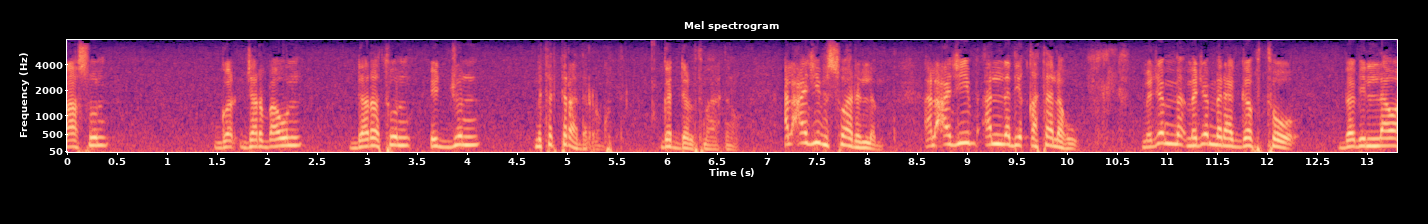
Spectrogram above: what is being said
ራሱን ጀርባውን ደረቱን እጁን ምትርትር አደረጉት ገደሉት ማለት ነው አልዓጂብ እሱ አይደለም አልዓጂብ አለዚ ቀተለሁ መጀመሪያ ገብቶ በቢላዋ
